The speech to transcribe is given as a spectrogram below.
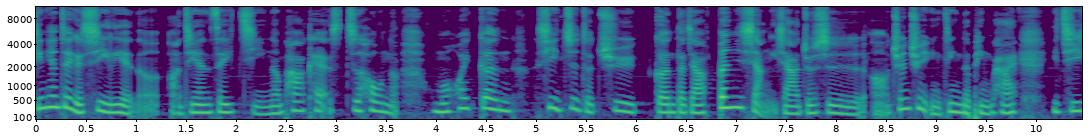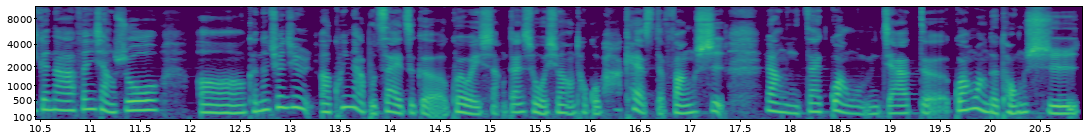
今天这个系列呢，啊，今天这一集呢，Podcast 之后呢，我们会更细致的去跟大家分享一下，就是啊圈圈引进的品牌，以及跟大家分享说，呃，可能圈圈啊，Queena 不在这个柜位上，但是我希望透过 Podcast 的方式，让你在逛我们家的官网的同时。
